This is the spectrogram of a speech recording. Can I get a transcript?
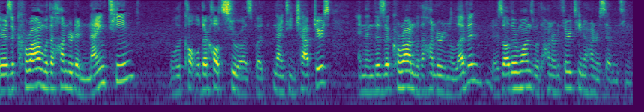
There's a Quran with 119, well, they're called, well, they're called surahs, but 19 chapters. And then there's a Quran with 111. There's other ones with 113 117.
